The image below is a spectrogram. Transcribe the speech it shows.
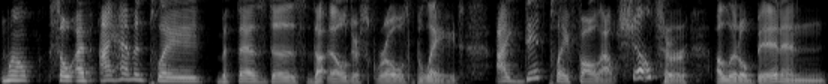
well so i've i haven't played bethesda's the elder scrolls blades. I did play fallout shelter a little bit and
